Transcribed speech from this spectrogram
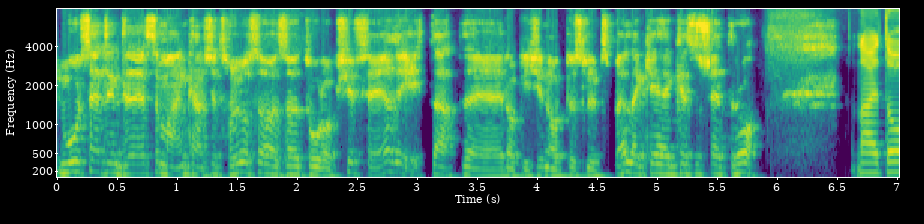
i motsetning til det som mange kanskje tror, så, så tok dere ikke ferie etter at uh, dere ikke nådde sluttspillet. Hva, hva som skjedde da? Nei, da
